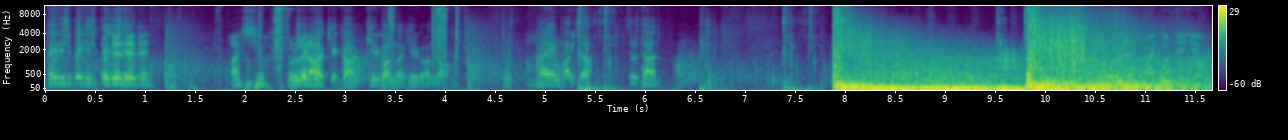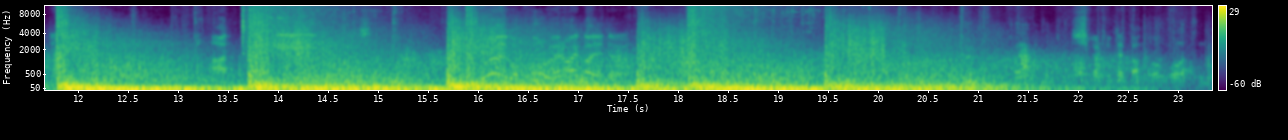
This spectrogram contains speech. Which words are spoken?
120, 120, 120. 네네네. 아씨 길 놀래라. 가, 길 가, 길 건너, 길 건너. 아, 쫓기- 봤죠? 수류탄. 이걸 많이 던지지 언제지? 아 여기. 뭐야 이거 폭을 왜 이렇게 많이 얘들? 카이님 던져. 씨발 좋됐다. 그런 거 같은데.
